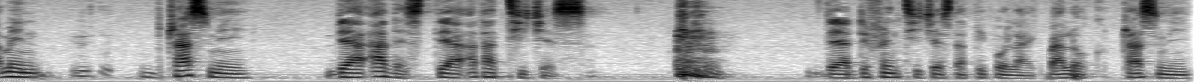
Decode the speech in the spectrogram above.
I mean, trust me, there are others. There are other teachers. There are different teachers that people like. But look, trust me,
